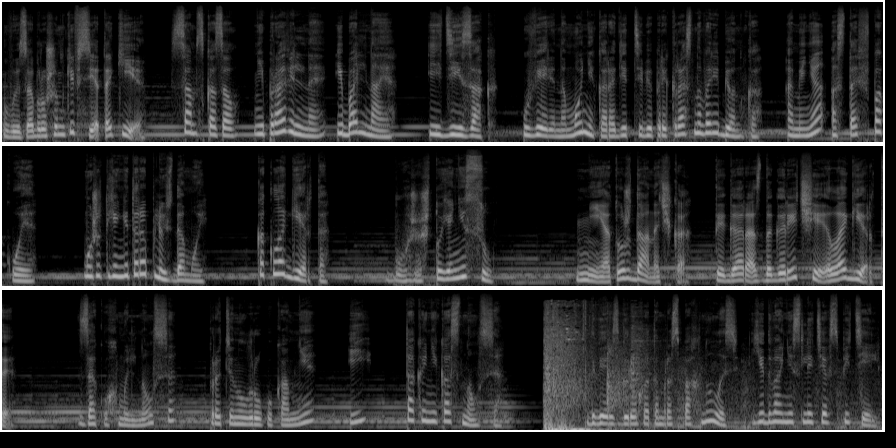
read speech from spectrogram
Вы, заброшенки, все такие». Сам сказал, неправильная и больная. «Иди, Зак. Уверена, Моника родит тебе прекрасного ребенка а меня оставь в покое. Может, я не тороплюсь домой? Как Лагерта. Боже, что я несу? Нет уж, Даночка, ты гораздо горячее Лагерты. Зак ухмыльнулся, протянул руку ко мне и так и не коснулся. Дверь с грохотом распахнулась, едва не слетев с петель.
